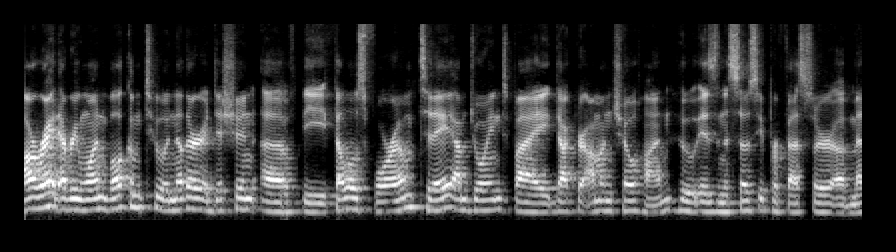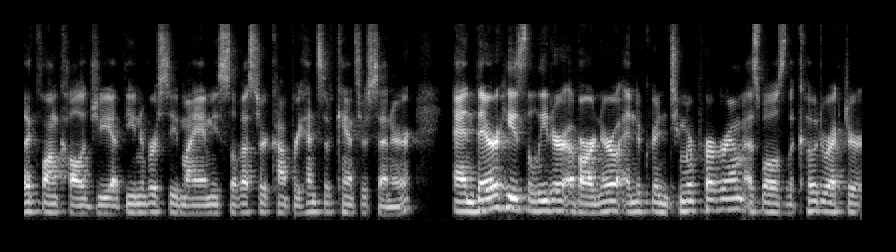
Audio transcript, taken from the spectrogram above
All right, everyone. Welcome to another edition of the Fellows Forum. Today, I'm joined by Dr. Aman Chauhan, who is an associate professor of medical oncology at the University of Miami Sylvester Comprehensive Cancer Center. And there, he's the leader of our neuroendocrine tumor program, as well as the co-director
